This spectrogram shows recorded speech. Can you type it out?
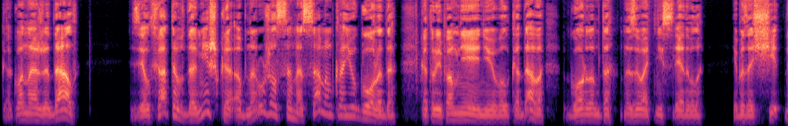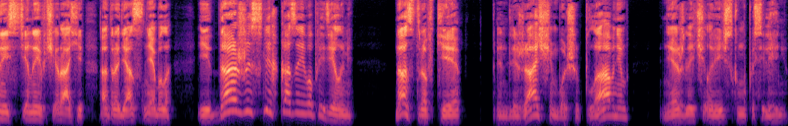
Как он и ожидал, Зелхатов домишка обнаружился на самом краю города, который, по мнению волкодава, городом-то называть не следовало, ибо защитной стены в Черахе отродясь не было, и даже слегка за его пределами на островке, принадлежащем больше плавням, нежели человеческому поселению.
